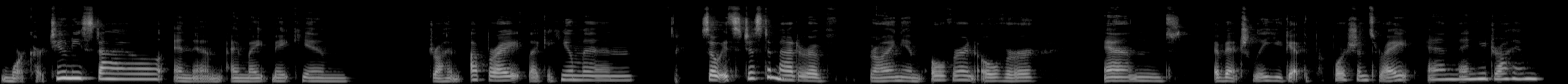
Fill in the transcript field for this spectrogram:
more cartoony style, and then I might make him draw him upright like a human. So it's just a matter of drawing him over and over and eventually you get the proportions right and then you draw him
